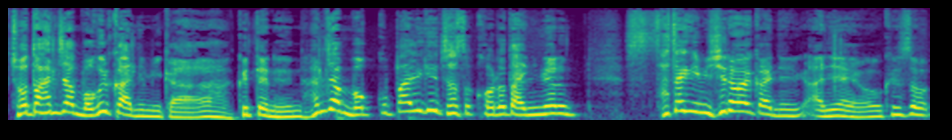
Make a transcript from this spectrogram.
저도 한 잔 먹을 거 아닙니까? 그때는 한 잔 먹고 빨개져서 걸어 다니면 사장님이 싫어할 거 아니, 아니에요. 그래서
